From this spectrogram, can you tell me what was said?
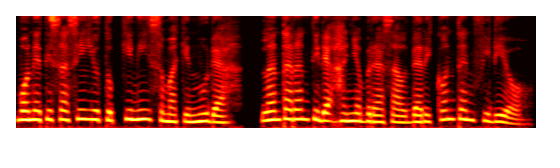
Monetisasi YouTube kini semakin mudah, lantaran tidak hanya berasal dari konten video.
